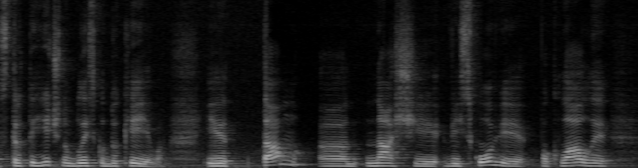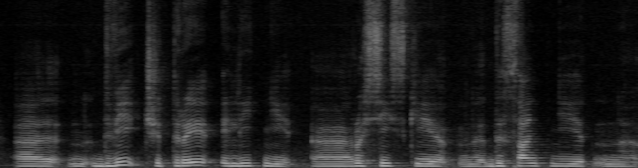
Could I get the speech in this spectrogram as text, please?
стратегічно близько до Києва. І там наші військові поклали дві чи три елітні е, російські е, десантні е,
